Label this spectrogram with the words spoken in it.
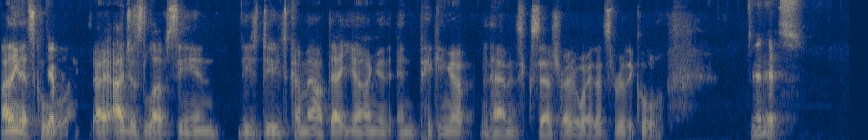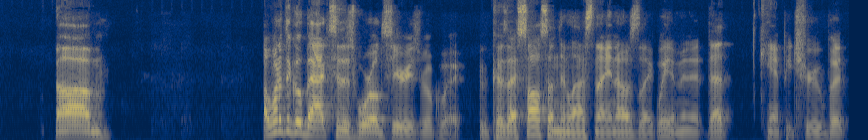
i think that's cool yep. like, I, I just love seeing these dudes come out that young and, and picking up and having success right away that's really cool it is um I wanted to go back to this World Series real quick because I saw something last night and I was like, wait a minute, that can't be true. But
